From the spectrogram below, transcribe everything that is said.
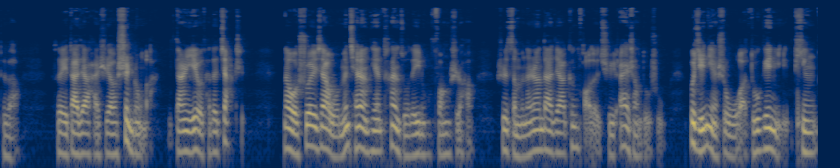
对吧？所以大家还是要慎重吧。当然也有它的价值。那我说一下我们前两天探索的一种方式哈。是怎么能让大家更好的去爱上读书？不仅仅是我读给你听，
